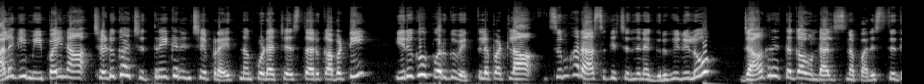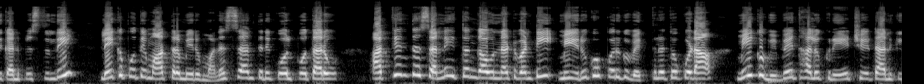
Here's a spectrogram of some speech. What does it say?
అలాగే మీపైన చెడుగా చిత్రీకరించే ప్రయత్నం కూడా చేస్తారు. కాబట్టి ఇరుగు పొరుగు వ్యక్తుల పట్ల సింహరాశికి చెందిన గృహిణులు జాగ్రత్తగా ఉండాల్సిన పరిస్థితి కనిపిస్తుంది. లేకపోతే మాత్రం మీరు మనశ్శాంతిని కోల్పోతారు. అత్యంత సన్నిహితంగా ఉన్నటువంటి మీ ఇరుగు పొరుగు వ్యక్తులతో కూడా మీకు విభేదాలు క్రియేట్ చేయడానికి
